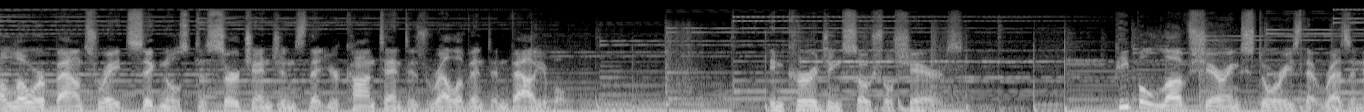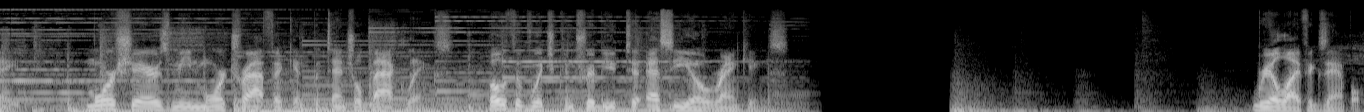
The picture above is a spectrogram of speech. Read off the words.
A lower bounce rate signals to search engines that your content is relevant and valuable. Encouraging social shares. People love sharing stories that resonate. More shares mean more traffic and potential backlinks, both of which contribute to SEO rankings. Real-life example.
